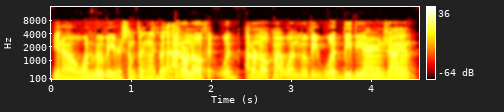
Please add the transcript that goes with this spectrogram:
you know one movie or something like that. I don't know if it would. I don't know if my one movie would be The Iron Giant.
